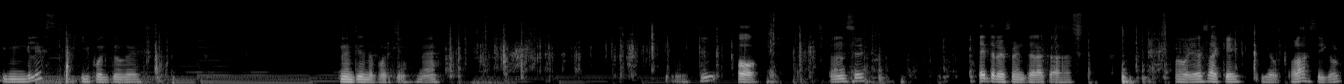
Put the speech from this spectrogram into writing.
inglés y portugués. No entiendo por qué. Aquí. Oh. Entonces. Este es frente a la caja. Oh, ya saqué. Yo, plástico.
